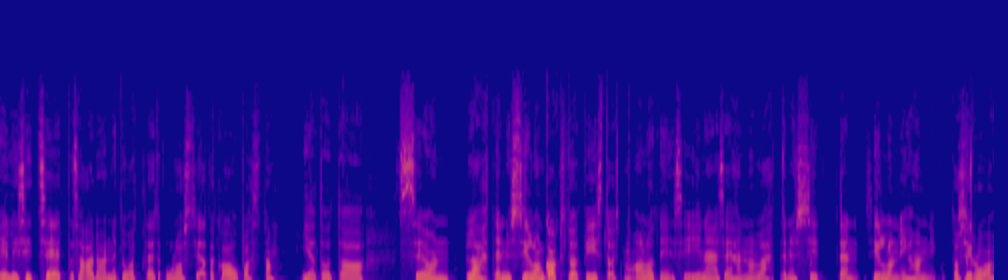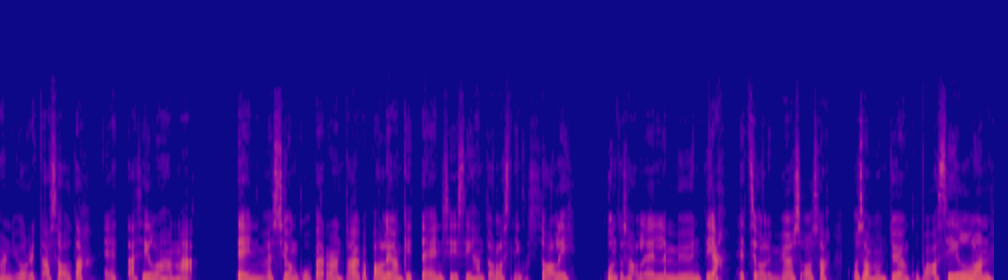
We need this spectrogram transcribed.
eli sitten se, että saadaan ne tuotteet ulos sieltä kaupasta. Ja tota, se on lähtenyt silloin 2015, mä aloitin siinä ja sehän on lähtenyt sitten silloin ihan niin kuin tosi ruohonjuuritasolta, että silloinhan mä tein myös jonkun verran tai aika paljonkin tein siis ihan tuollaista niin sali, kuntosaleille myyntiä, että se oli myös osa, osa mun työnkuvaa silloin.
